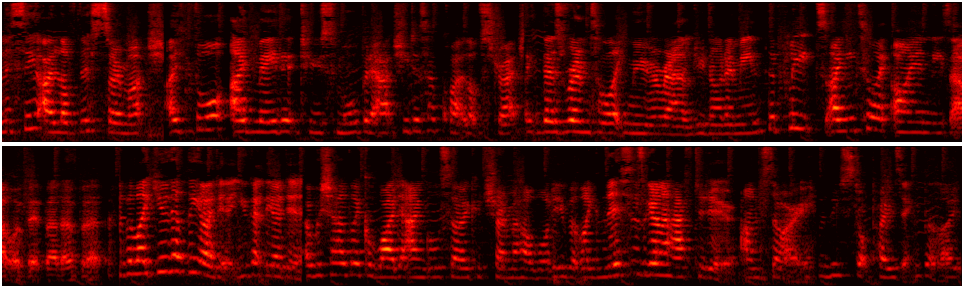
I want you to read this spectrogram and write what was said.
Honestly, I love this so much. I thought I'd made it too small, but it actually does have quite a lot of stretch. Like, there's room to, like, move around, you know what I mean? The pleats, I need to, like, iron these out a bit better, but... But, like, you get the idea. You get the idea. I wish I had, like, a wider angle so I could show my whole body, but, like, this is gonna have to do. I'm sorry. I need to stop posing, but, like...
